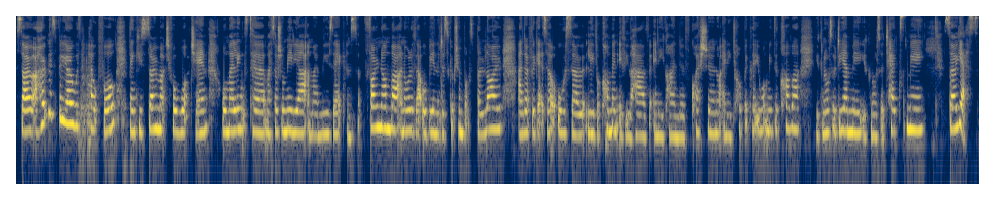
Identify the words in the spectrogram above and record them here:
So I hope this video was helpful. Thank you so much for watching. All my links to my social media and my music and phone number and all of that will be in the description box below. And don't forget to also leave a comment if you have any kind of question or any topic that you want me to cover. You can also DM me, you can also text me. So yes,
